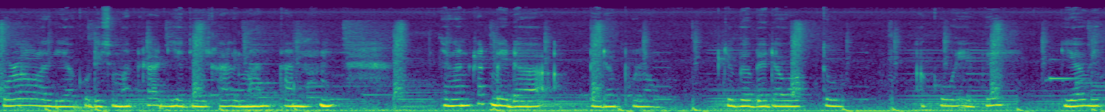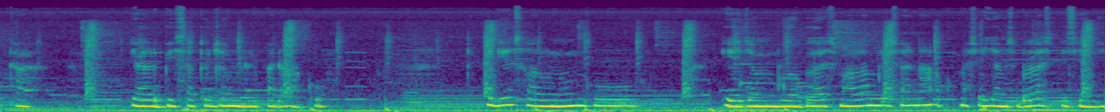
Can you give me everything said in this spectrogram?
pulau lagi aku di Sumatera dia di Kalimantan. Jangankan beda beda pulau juga beda waktu. Aku WIB dia Wita. Dia lebih satu jam daripada aku. Tapi dia selalu nunggu. Dia jam 12 malam di sana aku masih jam 11 di sini.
